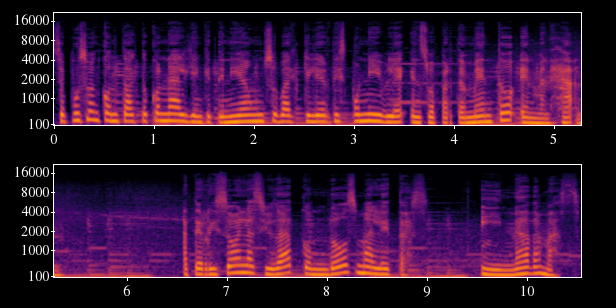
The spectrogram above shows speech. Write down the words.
se puso en contacto con alguien que tenía un subalquiler disponible en su apartamento en Manhattan. Aterrizó en la ciudad con dos maletas y nada más.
